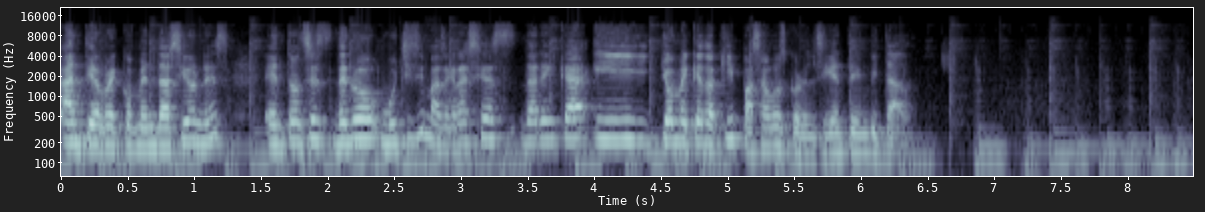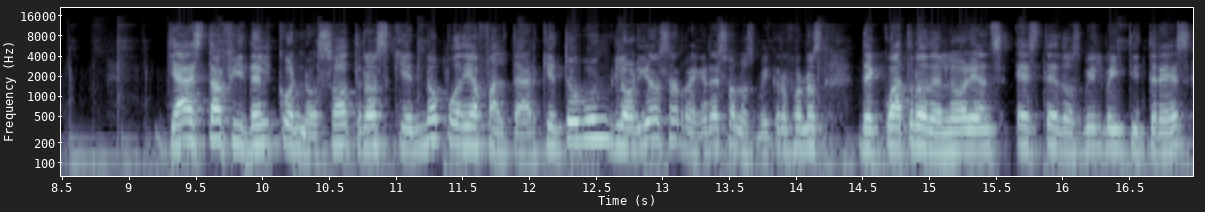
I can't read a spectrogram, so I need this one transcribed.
anti-recomendaciones. Entonces, de nuevo, muchísimas gracias, Darinka, y yo me quedo aquí, pasamos con el siguiente invitado. Ya está Fidel con nosotros, quien no podía faltar, quien tuvo un glorioso regreso a los micrófonos de 4 DeLoreans este 2023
